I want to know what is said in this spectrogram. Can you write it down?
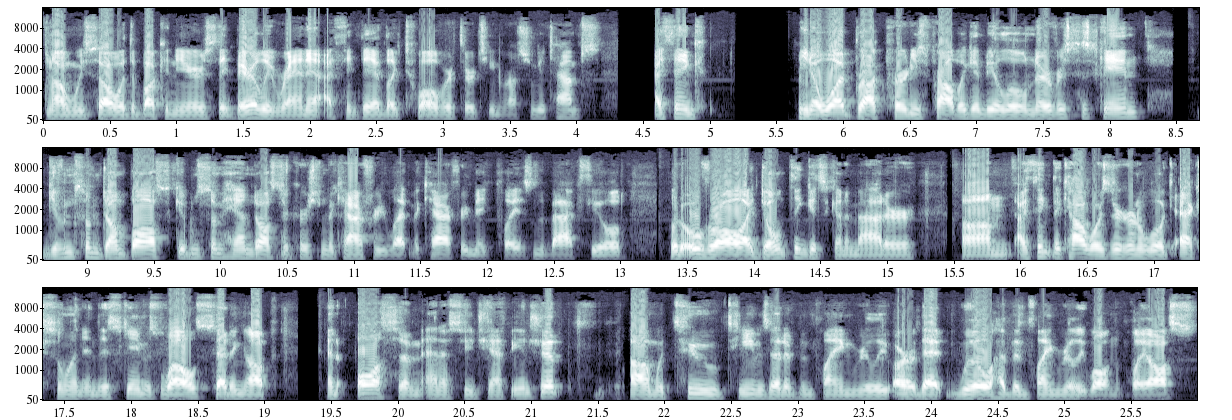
Um, we saw with the Buccaneers, they barely ran it. I think they had like 12 or 13 rushing attempts. I think, you know what, Brock Purdy's probably going to be a little nervous this game. Give him some dump offs, give him some handoffs to Christian McCaffrey, let McCaffrey make plays in the backfield. But overall, I don't think it's going to matter. Um, I think the Cowboys are going to look excellent in this game as well, setting up an awesome NFC championship um, with two teams that have been playing really, or that will have been playing really well in the playoffs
